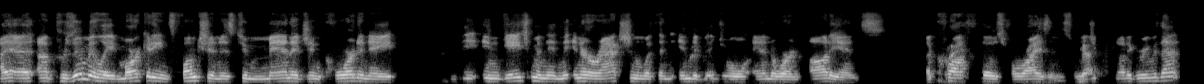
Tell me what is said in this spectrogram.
I, I, presumably, marketing's function is to manage and coordinate the engagement and the interaction with an individual and or an audience across right. those horizons. Would yeah. you not agree with that?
